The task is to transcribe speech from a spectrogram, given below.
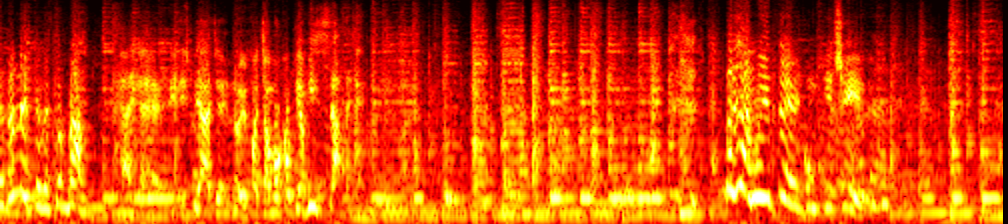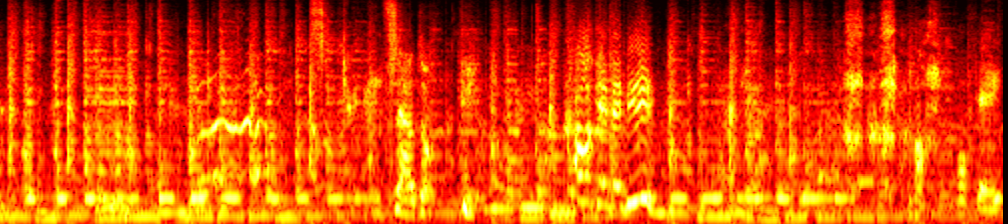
Sergente, permette questo ballo? Eh, eh, mi dispiace, noi facciamo coppia fissa. Balliamo io e te. Con piacere. Scherzato. Ok, baby! Oh, ok.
